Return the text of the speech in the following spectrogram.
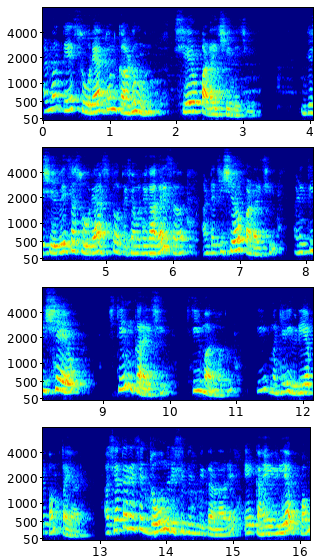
आणि मग ते सोऱ्यातून काढून शेव पाडायची त्याची. म्हणजे शेवेचा सोऱ्या असतो त्याच्यामध्ये घालायचं आणि त्याची शेव पाडायची आणि ती शेव स्टीम करायची स्टीमरमधून ती म्हणजे इडियप्पम तयार. अशा तऱ्हेचे दोन रेसिपीज मी करणार आहे. एक आहे इडियप्पम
